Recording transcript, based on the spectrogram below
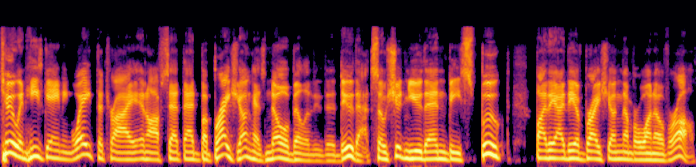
too. And he's gaining weight to try and offset that. But Bryce Young has no ability to do that. So shouldn't you then be spooked by the idea of Bryce Young number one overall?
